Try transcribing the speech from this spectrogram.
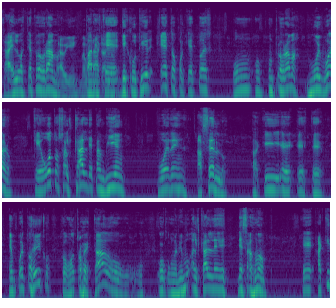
traerlo a este programa bien, para que discutir esto, porque esto es un, un- programa muy bueno, que otros alcaldes también pueden hacerlo aquí eh, este, en Puerto Rico, con otros estados o, con el mismo alcalde de San Juan. Eh, aquí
